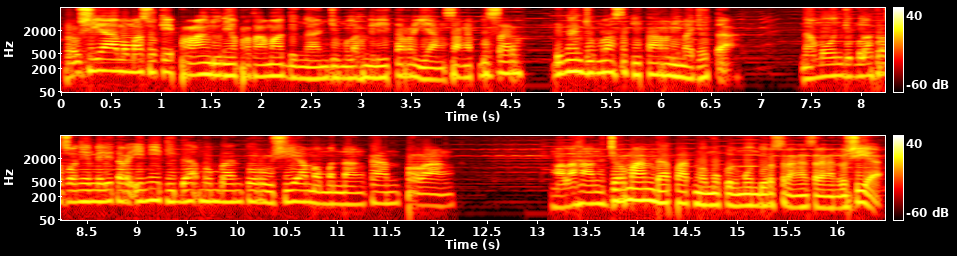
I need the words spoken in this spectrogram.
Rusia memasuki Perang Dunia Pertama dengan jumlah militer yang sangat besar dengan jumlah sekitar 5 juta. Namun jumlah personil militer ini tidak membantu Rusia memenangkan perang. Malahan Jerman dapat memukul mundur serangan-serangan Rusia.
